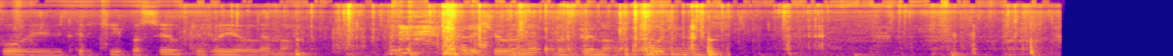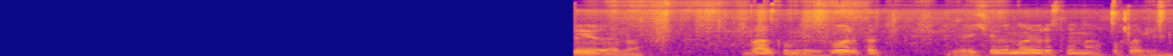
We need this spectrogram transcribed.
Хові відкриті посилки виявлено речовину рослинного походження. Виявлено вакуумний згорток з речовиною рослинного походження.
